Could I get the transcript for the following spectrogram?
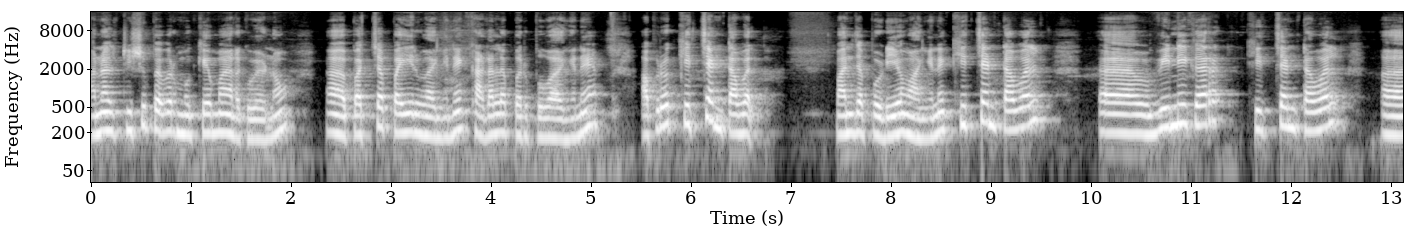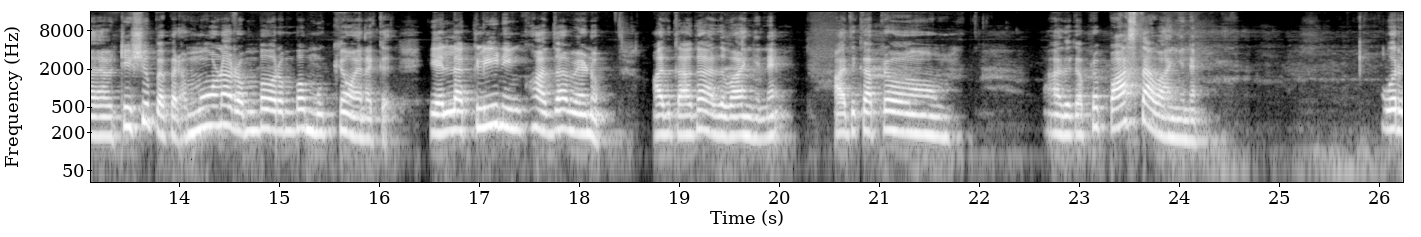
ஆனால் டிஷ்யூ பேப்பர் முக்கியமாக எனக்கு வேணும். பச்சை பயிர் வாங்கினேன் கடலை பருப்பு வாங்கினேன் அப்புறம் கிச்சன் டவல் மஞ்சப்பொடியும் வாங்கினேன். Kitchen towel vinegar kitchen towel tissue paper மூணும் ரொம்ப ரொம்ப முக்கியம் எனக்கு. எல்லா க்ளீனிங்க்கும் அதுதான் வேணும். அதுக்காக அது வாங்கினேன். அதுக்கப்புறம் அதுக்கப்புறம் பாஸ்தா வாங்கினேன். ஒரு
